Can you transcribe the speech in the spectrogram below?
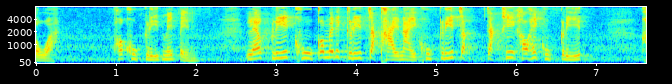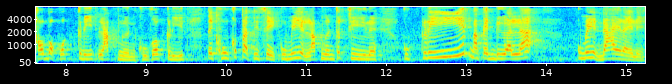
ตัว เพราะครูกรี๊ดไม่เป็น แล้วกรี๊ดครูก็ไม่ได้กรี๊ดจากภายในครูกรี๊ดจากจากที่เขาให้ครูกรี๊ด เขาบอกว่ากรี๊ดรับเงินครูก็กรี๊ดแต่ครูก็ปฏิเสธกูไม่เห็นรับเงินสักทีเลย กูกรี๊ดมาเป็นเดือนล้วกูไม่เห็นได้อะไรเลย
